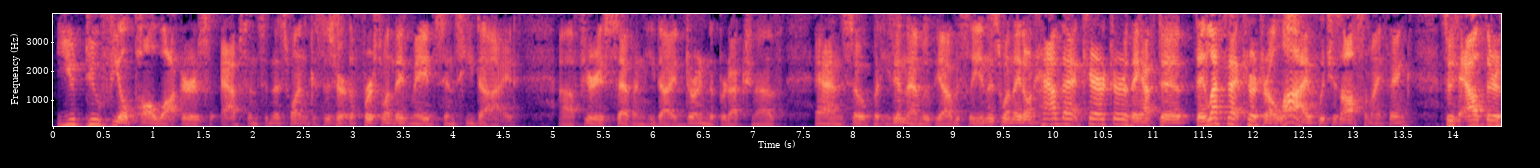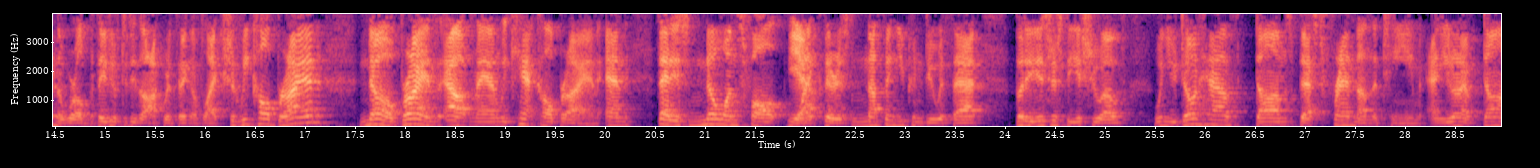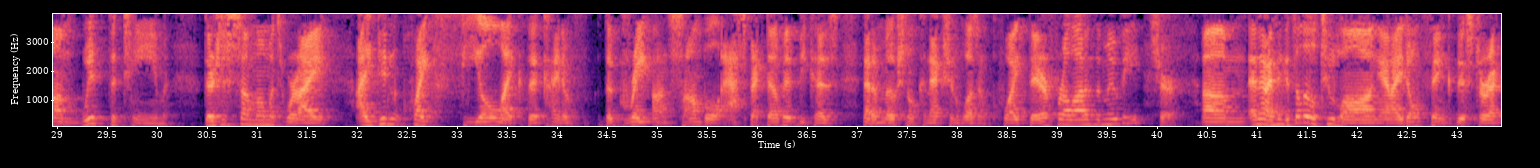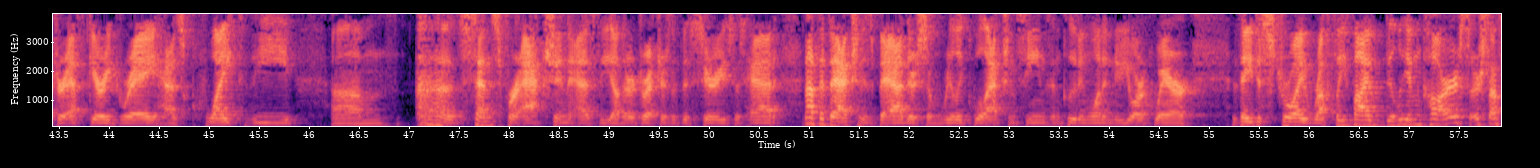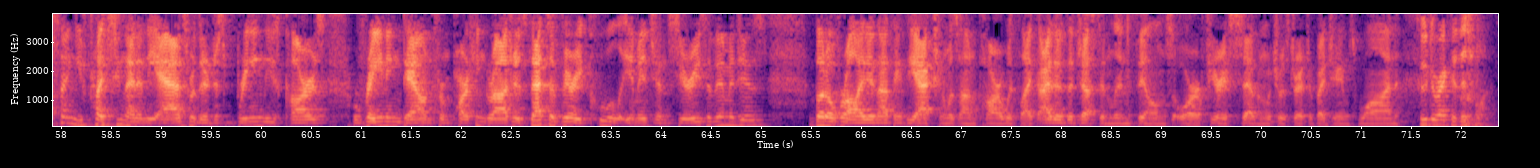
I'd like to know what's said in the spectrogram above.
you do feel Paul Walker's absence in this one because this is the first one they've made since he died. Uh, Furious Seven, he died during the production of, and so, but he's in that movie obviously. In this one, they don't have that character. They have to. They left that character alive, which is awesome, I think. So he's out there in the world, but they do have to do the awkward thing of like, should we call Brian? No, Brian's out, man. We can't call Brian, and that is no one's fault. Yeah. Like there is nothing you can do with that. But it is just the issue of when you don't have Dom's best friend on the team and you don't have Dom with the team, there's just some moments where I I didn't quite feel like the kind of the great ensemble aspect of it because that emotional connection wasn't quite there for a lot of the movie. Sure. Um, and then I think it's a little too long, and I don't think this director F. Gary Gray has quite the um, sense for action as the other directors of this series has had. Not that the action is bad. There's some really cool action scenes, including one in New York where they destroy roughly 5 billion cars or something. You've probably seen that in the ads where they're just bringing these cars raining down from parking garages. That's a very cool image and series of images. But overall, I did not think the action was on par with like either the Justin Lin films or Furious 7, which was directed by James Wan. Who directed this one?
